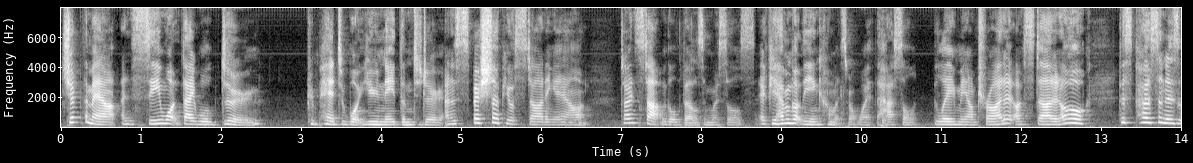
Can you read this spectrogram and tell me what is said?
check them out and see what they will do compared to what you need them to do. And especially if you're starting out, don't start with all the bells and whistles. If you haven't got the income, it's not worth the hassle. Believe me, I've tried it. I've started, oh, this person is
